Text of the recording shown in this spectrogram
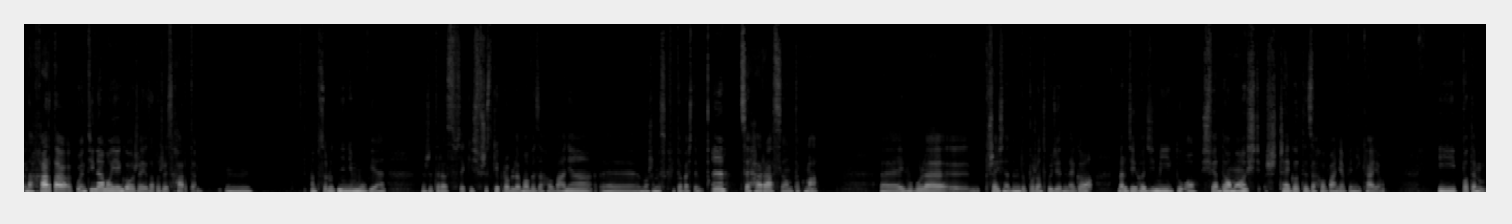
na harta Quentina mojego, że za to, że jest hartem. Mm, absolutnie nie mówię, że teraz jakieś wszystkie problemowe zachowania y, możemy skwitować tym, eh, cecha rasy, on tak ma. Y, I w ogóle y, przejść na tym do porządku dziennego. Bardziej chodzi mi tu o świadomość, z czego te zachowania wynikają. I potem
